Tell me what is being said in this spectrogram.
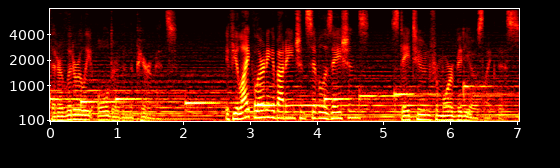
that are literally older than the pyramids. If you like learning about ancient civilizations, stay tuned for more videos like this.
